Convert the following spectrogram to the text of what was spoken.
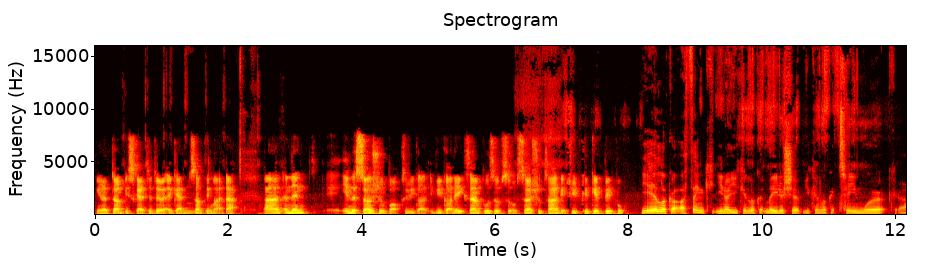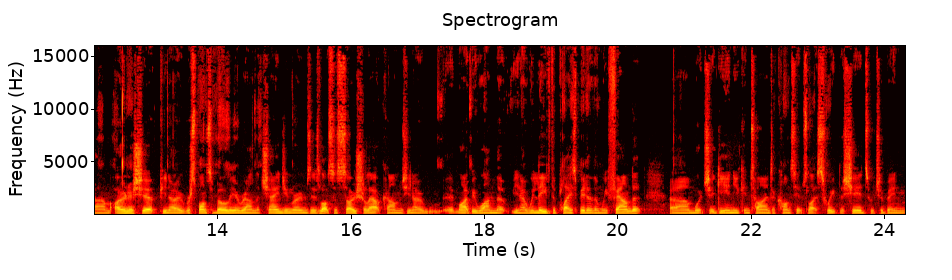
you know, don't be scared to do it again. Mm. Something like that. Um, and then in the social box, have you got have you got any examples of sort of social targets you could give people? Yeah, look, I think you know you can look at leadership, you can look at teamwork, um, ownership, you know, responsibility around the changing rooms. There's lots of social outcomes. You know, it might be one that you know we leave the place better than we found it, um, which again you can tie into concepts like sweep the sheds, which have been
